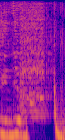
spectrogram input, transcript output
Single.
